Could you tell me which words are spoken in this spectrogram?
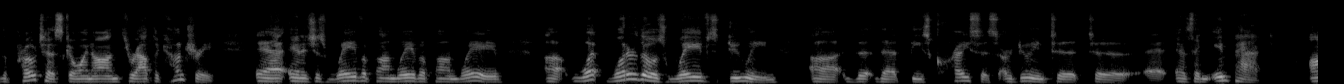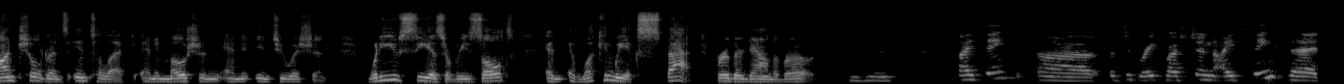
the protests going on throughout the country and, and it's just wave upon wave upon wave. Uh, what what are those waves doing uh, that that these crises are doing to to as an impact on children's intellect and emotion and intuition? What do you see as a result, and, and what can we expect further down the road? Mm-hmm. I think uh, that's a great question. I think that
